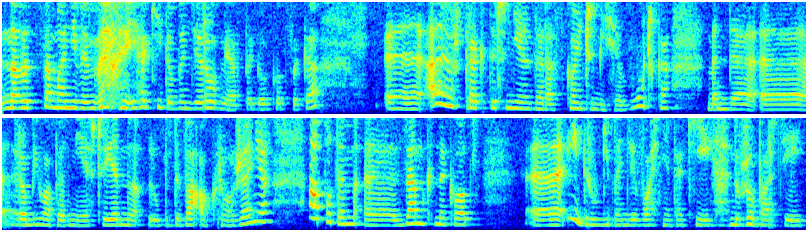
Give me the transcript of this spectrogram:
Nawet sama nie wiem, jaki to będzie rozmiar tego kocyka. E, Ale już praktycznie zaraz kończy mi się włóczka. Będę e, robiła pewnie jeszcze jedno lub dwa okrążenia, a potem e, zamknę koc i drugi będzie właśnie taki dużo bardziej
